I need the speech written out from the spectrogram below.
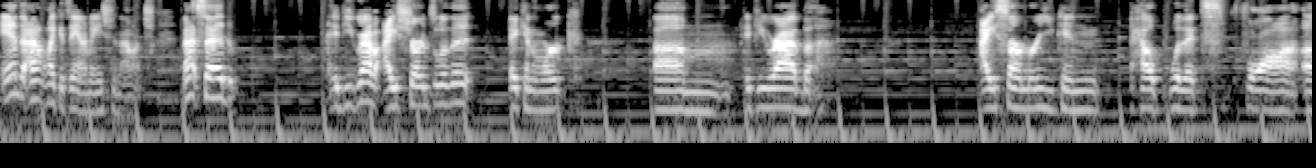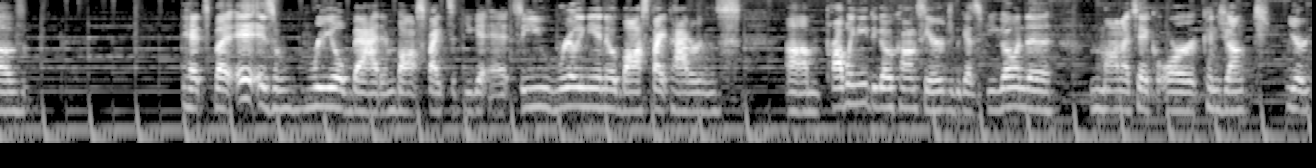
And I don't like its animation that much. That said, if you grab ice shards with it, it can work. Um, if you grab ice armor, you can help with its flaw of hits, but it is real bad in boss fights if you get hit. So you really need to know boss fight patterns. Um, probably need to go concierge because if you go into Mama Tick or Conjunct, you're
